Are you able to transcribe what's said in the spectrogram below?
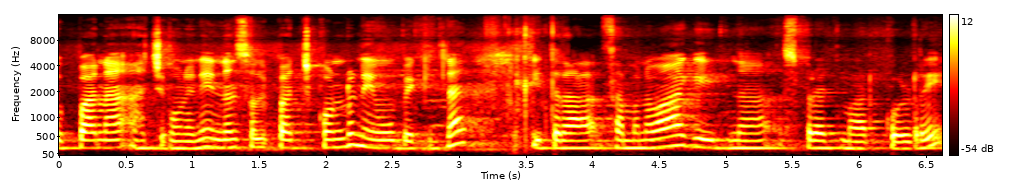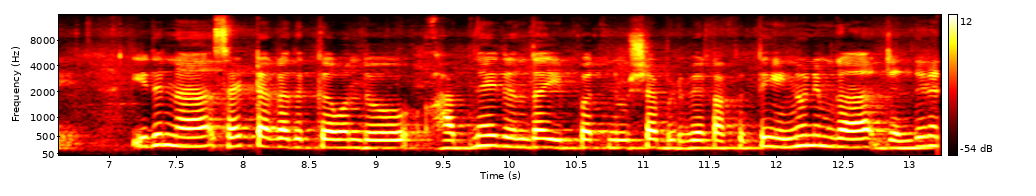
ತುಪ್ಪನ ಹಚ್ಕೊಂಡೇನೆ ಇನ್ನೊಂದು ಸ್ವಲ್ಪ ಹಚ್ಕೊಂಡು ನೀವು ಬೇಕಿದ್ದರೆ ಈ ಥರ ಸಮಾನವಾಗಿ ಇದನ್ನ ಸ್ಪ್ರೆಡ್ ಮಾಡ್ಕೊಳ್ರಿ. ಇದನ್ನು ಸೆಟ್ ಆಗೋದಕ್ಕೆ ಒಂದು ಹದಿನೈದರಿಂದ ಇಪ್ಪತ್ತು ನಿಮಿಷ ಬಿಡಬೇಕಾಗ್ತೈತಿ. ಇನ್ನೂ ನಿಮ್ಗೆ ಜಲ್ದಿನೇ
